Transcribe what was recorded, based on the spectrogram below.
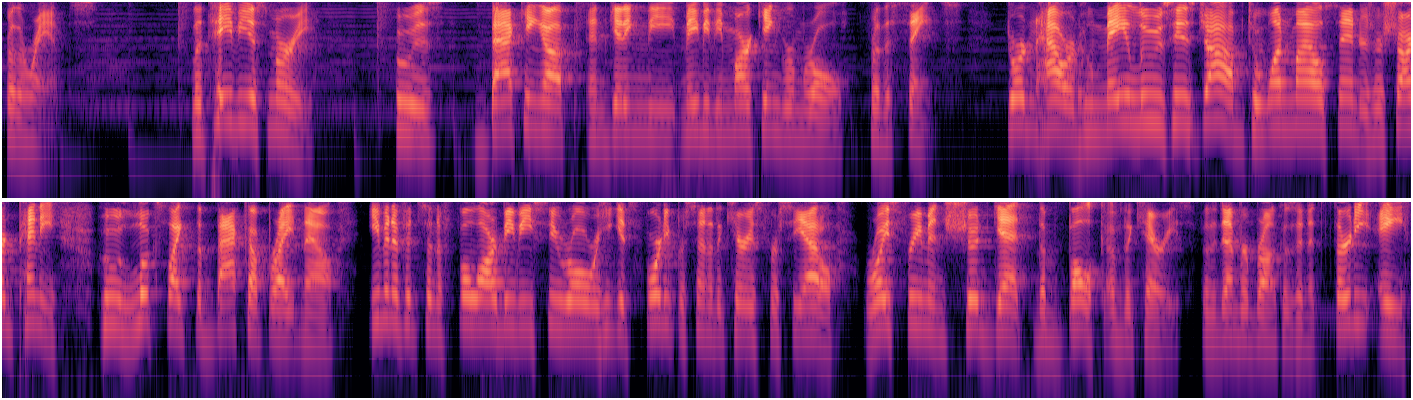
for the Rams. Latavius Murray, who is backing up and getting the maybe the Mark Ingram role for the Saints. Jordan Howard, who may lose his job to one Miles Sanders, Rashaad Penny, who looks like the backup right now, even if it's in a full RBBC role where he gets 40% of the carries for Seattle, Royce Freeman should get the bulk of the carries for the Denver Broncos. And at 38th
